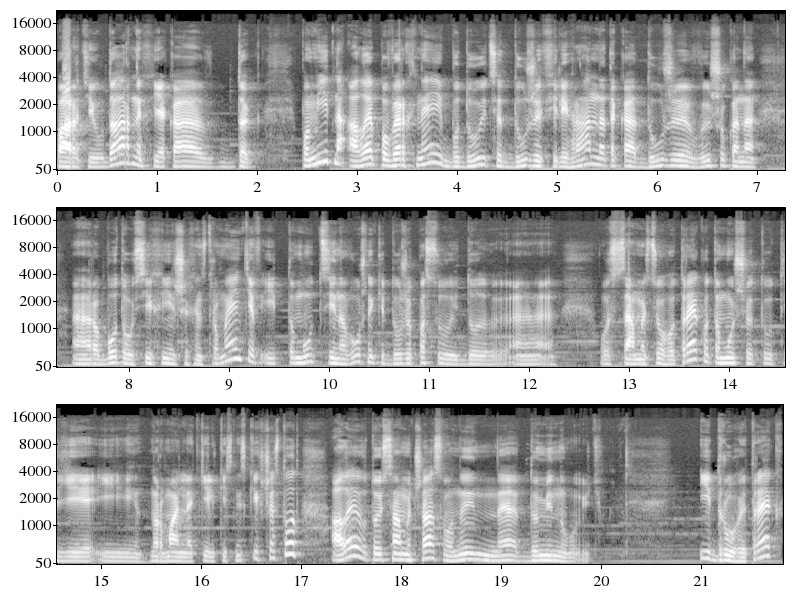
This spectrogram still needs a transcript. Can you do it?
партії ударних, яка так помітна, але поверх неї будується дуже філігранна, така дуже вишукана е, робота усіх інших інструментів, і тому ці навушники дуже пасують до е, ось саме цього треку, тому що тут є і нормальна кількість низьких частот, але в той самий час вони не домінують. І другий трек,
